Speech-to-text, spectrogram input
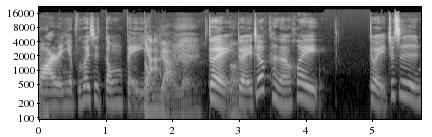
华人，也不会是东北亚人。对、嗯、对，就可能会，对，就是。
